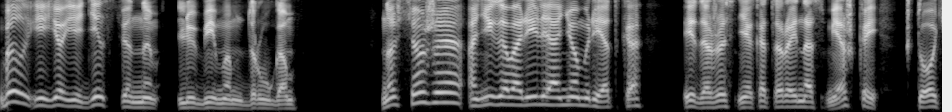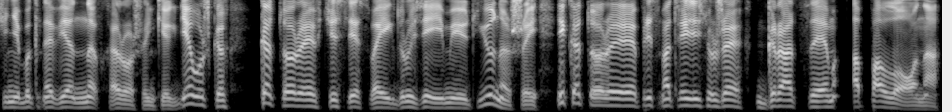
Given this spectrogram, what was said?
был ее единственным любимым другом. Но все же они говорили о нем редко — и даже с некоторой насмешкой, что очень обыкновенно в хорошеньких девушках, которые в числе своих друзей имеют юношей и которые присмотрелись уже к грациям Аполлона.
